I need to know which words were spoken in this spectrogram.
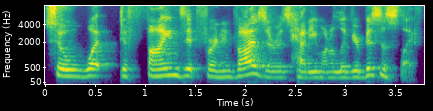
So, what defines it for an advisor is how do you want to live your business life?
